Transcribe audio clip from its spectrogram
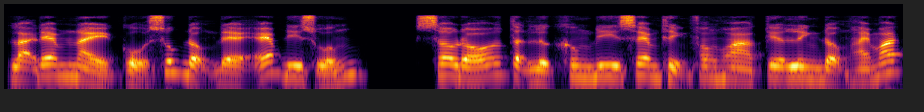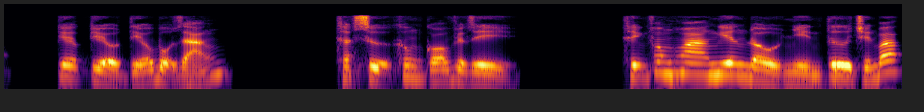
lại đem này cổ xúc động đè ép đi xuống, sau đó tận lực không đi xem thịnh phong hoa kia linh động hai mắt, kia tiểu tiếu bộ dáng. Thật sự không có việc gì. Thịnh phong hoa nghiêng đầu nhìn tư chiến bắc,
